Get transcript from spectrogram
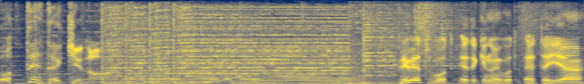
Вот это кино. Привет, вот это кино и вот это я,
